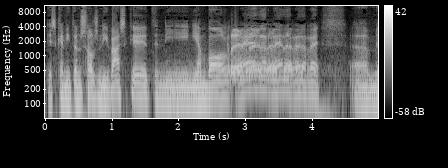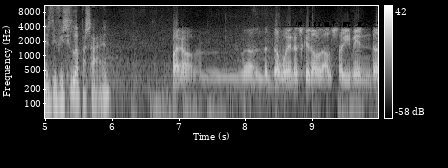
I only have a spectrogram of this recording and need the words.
és que ni tan sols ni bàsquet ni, ni handbol Res, res, res, res, res, res, res. Uh, és difícil de passar eh? Bueno, de moment ens queda el, el seguiment de,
